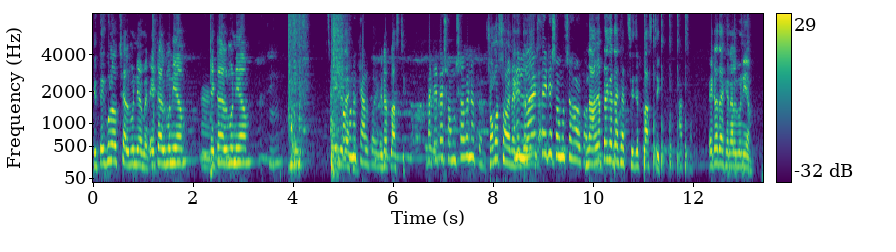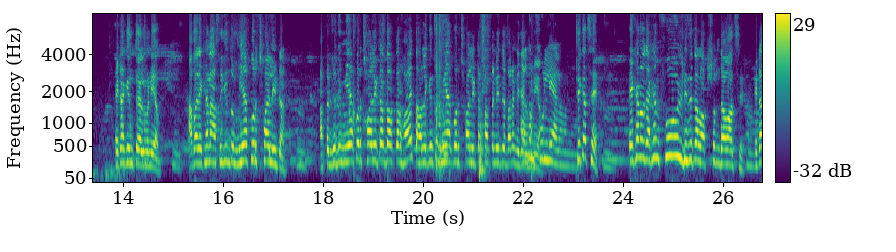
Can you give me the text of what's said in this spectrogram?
কিন্তু এগুলো হচ্ছে অ্যালুমিনিয়ামের। এটা অ্যালুমিনিয়াম হ্যাঁ। এটা অ্যালুমিনিয়াম। এই যে দেখেন এটা প্লাস্টিক। বাট এটা সমস্যা হবে না তো? সমস্যা হয় না মানে কিন্তু লোয়ার সাইডে সমস্যা হওয়ার কথা। না আমি আপনাকে দেখাচ্ছি যে প্লাস্টিক আচ্ছা। এটা দেখেন অ্যালুমিনিয়াম। এটা কিন্তু অ্যালুমিনিয়াম। আবার এখানে আছে কিন্তু মিয়াকোর ছয় লিটার। আপনার যদি মিয়াকোর ছয় লিটার দরকার হয় তাহলে কিন্তু মিয়াকোর ছয় লিটার আপনি নিতে পারেন এই অ্যালুমিনিয়াম। ফুললি অ্যালুমিনিয়াম। ঠিক আছে? এখানেও দেখেন ফুল ডিজিটাল অপশন দেওয়া আছে। এটা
